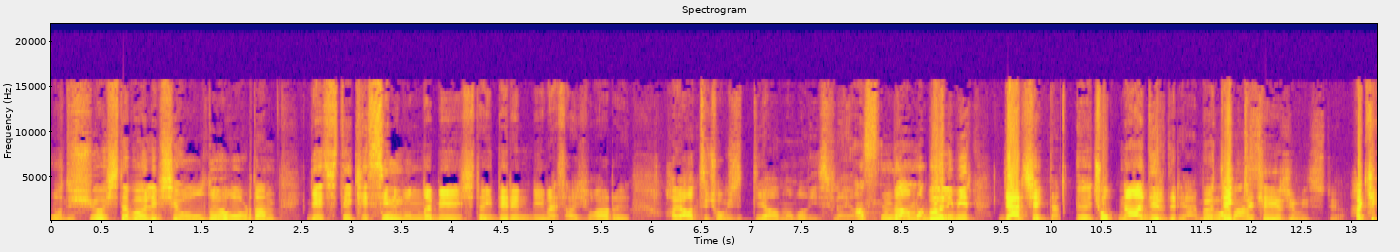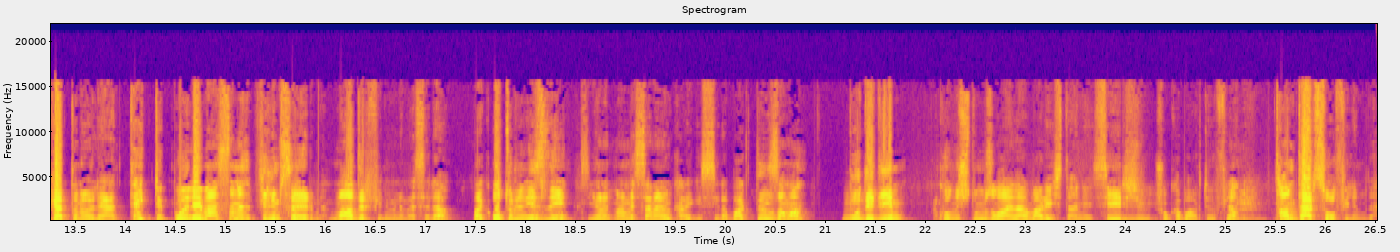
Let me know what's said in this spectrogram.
o düşüyor işte böyle bir şey oldu. Oradan geçti. Kesin bunda bir işte derin bir mesaj var. Hayatı çok ciddiye almamalıyız falan. Aslında ama böyle bir gerçekten e, çok nadirdir yani. Böyle Bunu tek tük seyirci mi istiyor? Hakikaten öyle yani. Tek tük böyle ben sana film sayarım. Mother filmini mesela. Bak oturun izleyin. Yönetmen ve senaryo kaygısıyla baktığın zaman bu dediğim konuştuğumuz olaylar var ya işte hani seyirci çok abartıyor falan. Tam tersi o filmde.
